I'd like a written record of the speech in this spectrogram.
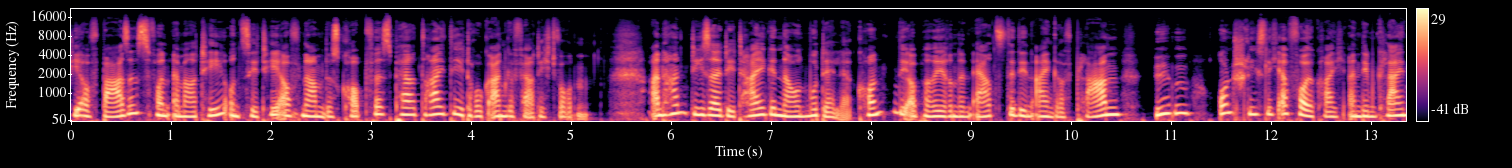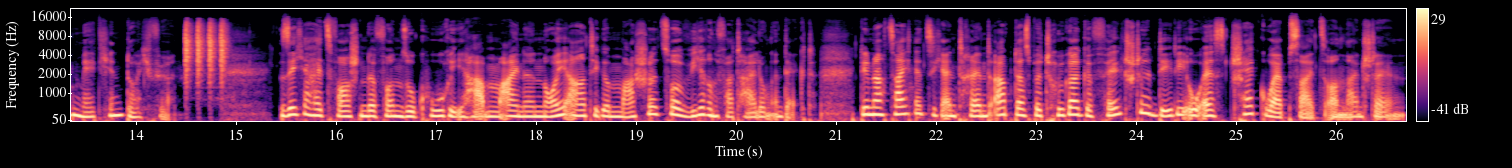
die auf Basis von MRT und CT-Aufnahmen des Kopfes per 3D-Druck angefertigt wurden. Anhand dieser detailgenauen Modelle konnten die operierenden Ärzte den Eingriff planen, üben und schließlich erfolgreich an dem kleinen Mädchen durchführen. Sicherheitsforschende von Sokuri haben eine neuartige Masche zur Virenverteilung entdeckt. Demnach zeichnet sich ein Trend ab, dass Betrüger gefälschte DDoS-Check-Websites online stellen.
